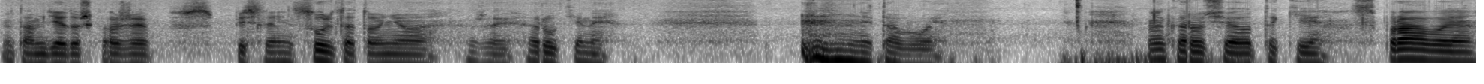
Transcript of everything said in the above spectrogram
Ну, там дідусь вже після інсульта, то в нього вже руки не, не того. Ну, коротше, от такі справи.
